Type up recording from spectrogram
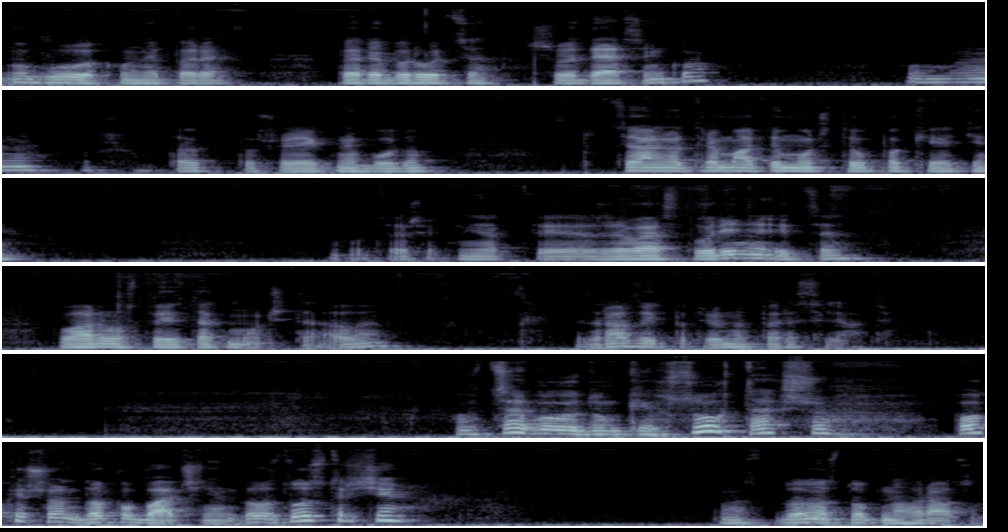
Ну, в вулику вони пере, переберуться швидесенько у мене. Так, то що я їх не буду спеціально тримати, мучити в пакеті. Бо це ж як ніяк це живе створіння і це варварство стоїть так мочите, але зразу їх потрібно переселяти. Оце були думки всух, так що поки що до побачення. До зустрічі. До наступного разу.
